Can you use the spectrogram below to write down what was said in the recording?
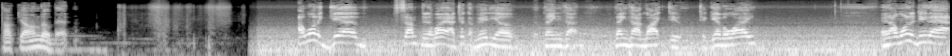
Talk to y'all in a little bit. I want to give something away. I took a video of the things I, things I'd like to, to give away. And I want to do that.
